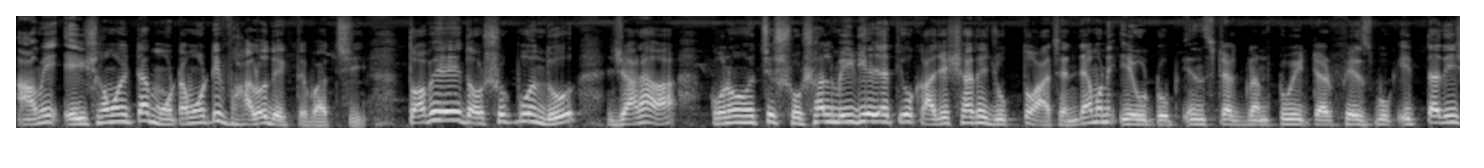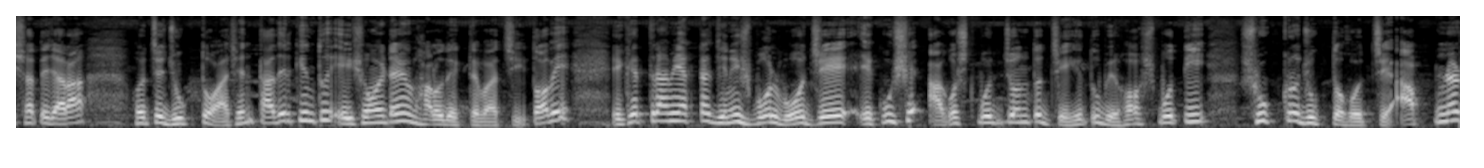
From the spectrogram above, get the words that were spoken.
আমি এই সময়টা মোটামুটি ভালো দেখতে পাচ্ছি। তবে দর্শক বন্ধু, যারা কোনো হচ্ছে সোশ্যাল মিডিয়া জাতীয় কাজের সাথে যুক্ত আছেন, যেমন ইউটিউব, ইনস্টাগ্রাম, টুইটার, ফেসবুক ইত্যাদির সাথে যারা হচ্ছে যুক্ত আছেন, তাদের কিন্তু এই সময়টা আমি ভালো দেখতে পাচ্ছি। তবে এক্ষেত্রে আমি একটা জিনিস বলব যে, একুশে আগস্ট পর্যন্ত যেহেতু বৃহস্পতি শুক্র যুক্ত হচ্ছে, আপনার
